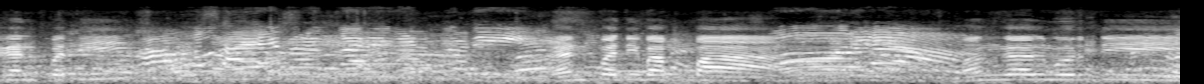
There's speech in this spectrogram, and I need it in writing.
गणपती. गणपती गणपती बाप्पा. मंगल मूर्ती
